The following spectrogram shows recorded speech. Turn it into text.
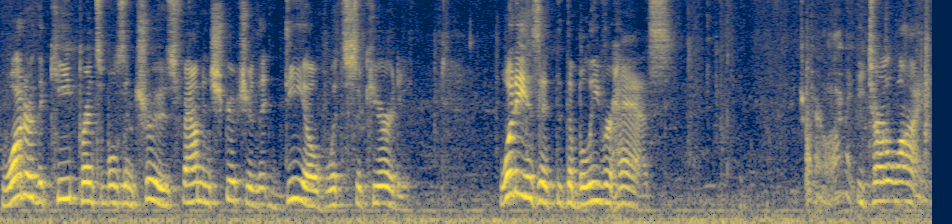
What are the key principles and truths found in Scripture that deal with security? What is it that the believer has? Eternal life. Eternal life.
